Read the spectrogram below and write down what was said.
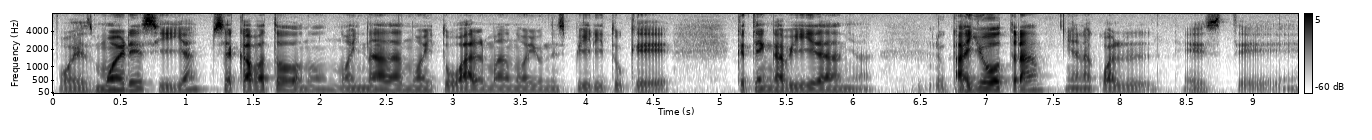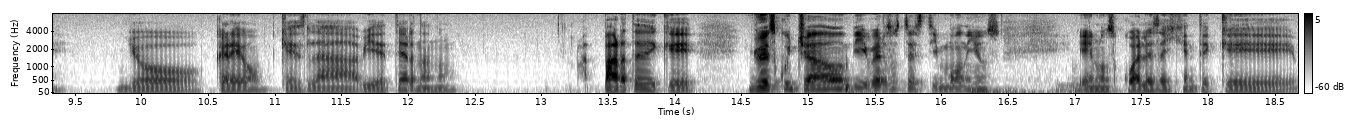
pues mueres y ya, se acaba todo, ¿no? No hay nada, no hay tu alma, no hay un espíritu que, que tenga vida, ni nada. Hay otra en la cual este, yo creo que es la vida eterna, ¿no? Aparte de que yo he escuchado diversos testimonios en los cuales hay gente que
